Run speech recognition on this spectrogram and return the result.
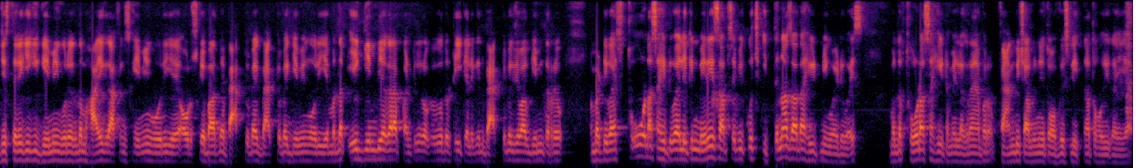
जिस तरीके की गेमिंग हो रही है, एकदम हाई ग्राफिक्स गेमिंग हो रही है, और उसके बाद में back to back back to back gaming हो रही है। मतलब एक गेम भी अगर आप कंटिन्यू रखोगे तो ठीक है, लेकिन बैक टू बैक जब आप गेम कर रहे हो हमारा डिवाइस थोड़ा सा हीट हुआ है, लेकिन मेरे हिसाब से भी कुछ इतना ज़्यादा हीट नहीं हुआ है डिवाइस मतलब थोड़ा सा हीट हमें लग रहा है यहाँ पर। फ़ैन भी चालू नहीं है तो ऑब्वियसली इतना तो हो ही गई यार।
